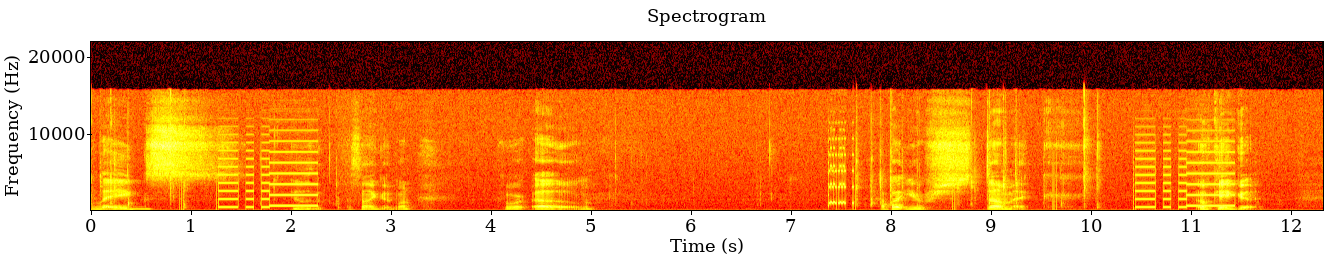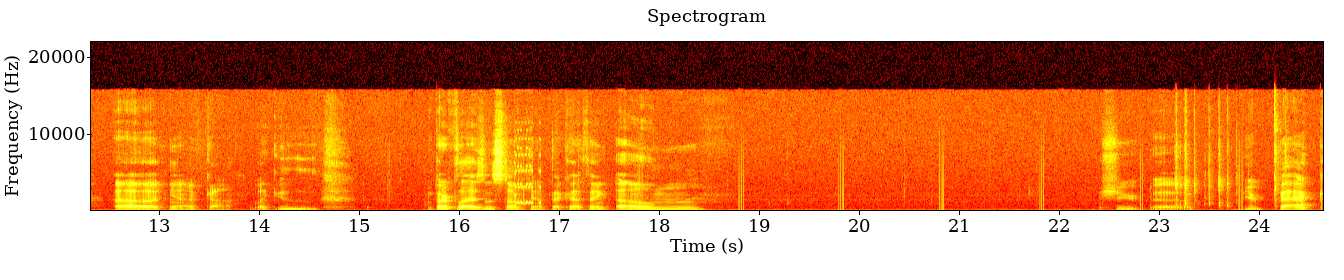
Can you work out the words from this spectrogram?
legs. Ooh, that's not a good one. For, um, how about your stomach? Okay, good. Uh, you know, kind of like, ooh butterflies and stuff, yeah, that kind of thing. Um, shoot, uh, your back?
